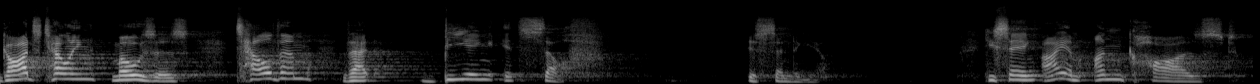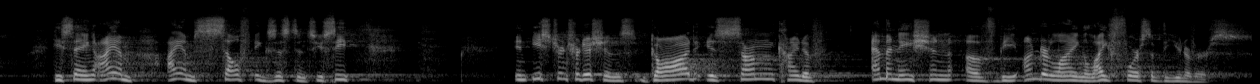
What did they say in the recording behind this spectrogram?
God's telling Moses, tell them that being itself is sending you. He's saying, I am uncaused. He's saying, I am, I am self existence. You see, in Eastern traditions, God is some kind of emanation of the underlying life force of the universe.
